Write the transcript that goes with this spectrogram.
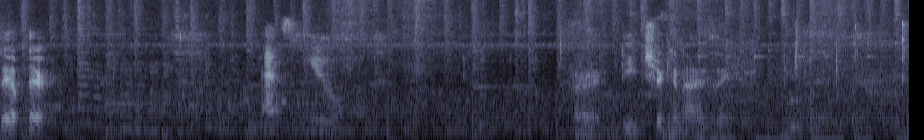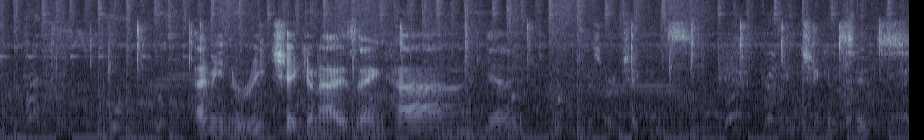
Stay up there. That's you. Alright, de-chickenizing. I mean, re-chickenizing, huh? Get it? Because we're chickens. In chicken suits.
